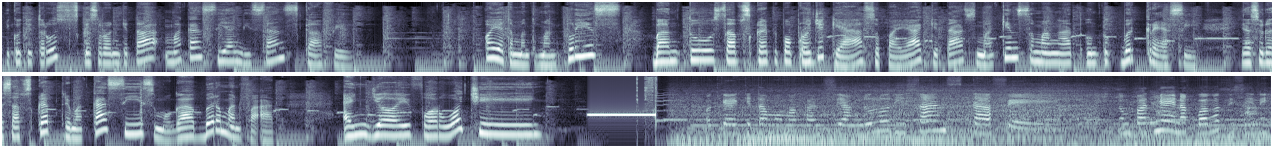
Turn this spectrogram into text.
Ikuti terus keseruan kita makan siang di Sans Cafe. Oh ya teman-teman, please bantu subscribe People Project ya supaya kita semakin semangat untuk berkreasi. Yang sudah subscribe terima kasih, semoga bermanfaat. Enjoy for watching. Oke, kita mau makan siang dulu di Sans Cafe. Tempatnya enak banget di sini.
